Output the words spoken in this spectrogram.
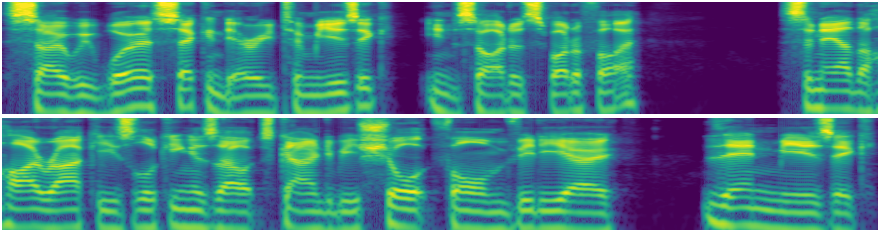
So we were secondary to music inside of Spotify. So now the hierarchy is looking as though it's going to be short form video, then music,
